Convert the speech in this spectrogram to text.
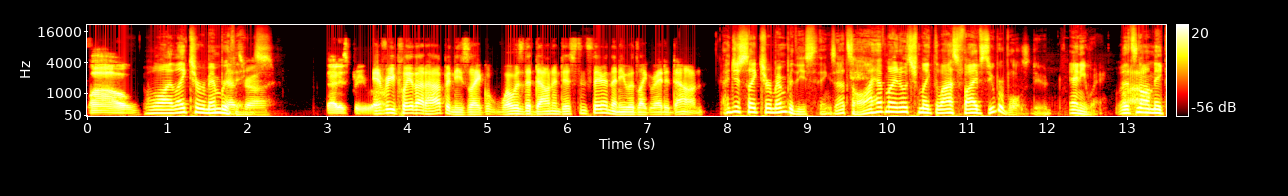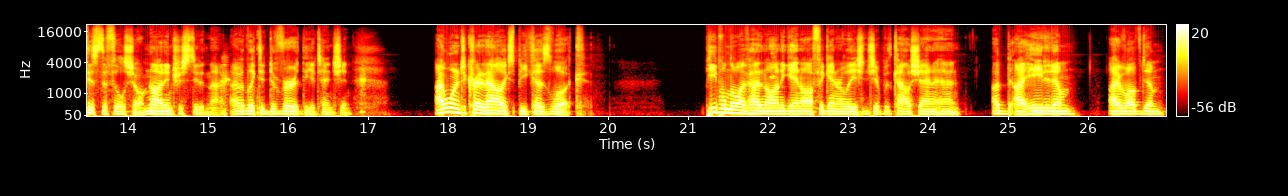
Wow, Well, I like to remember That's things. raw. that is pretty rough. Every play that happened, he's like, "What was the down and distance there?" And then he would like write it down. I just like to remember these things. That's all. I have my notes from like the last five Super Bowls, dude. Anyway, let's not make this the Phil show. I'm not interested in that. I would like to divert the attention. I wanted to credit Alex because look, people know I've had an on again, off again relationship with Kyle Shanahan. I, I hated him. I loved him.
